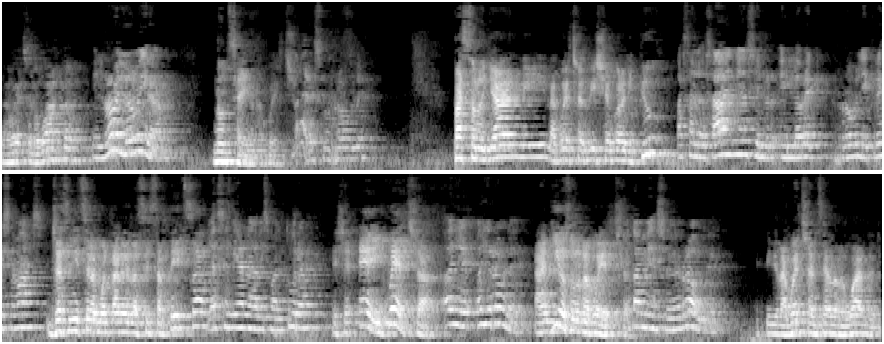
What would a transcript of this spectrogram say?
La quercia lo guarda, El roble lo mira. non sei una quercia. No eres un roble. Passano gli anni, la quercia cresce ancora di più, Pasan los años, el, el roble, crece más. già si iniziano a guardare alla stessa altezza Ya se miran a la misma altura. e dice, ehi, quercia, Oye, oye, roble. anch'io sono una Yo quercia. también soy un roble. E quindi la quercia anziana lo guarda e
